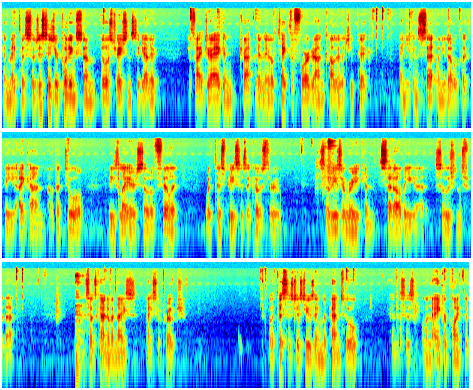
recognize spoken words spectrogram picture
can make this. So just as you're putting some illustrations together, if I drag and drop it in there, it'll take the foreground color that you pick and you can set when you double click the icon of the tool these layers so it'll fill it with this piece as it goes through. So these are where you can set all the uh, solutions for that. so it's kind of a nice nice approach. But this is just using the pen tool this is when the anchor point, the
